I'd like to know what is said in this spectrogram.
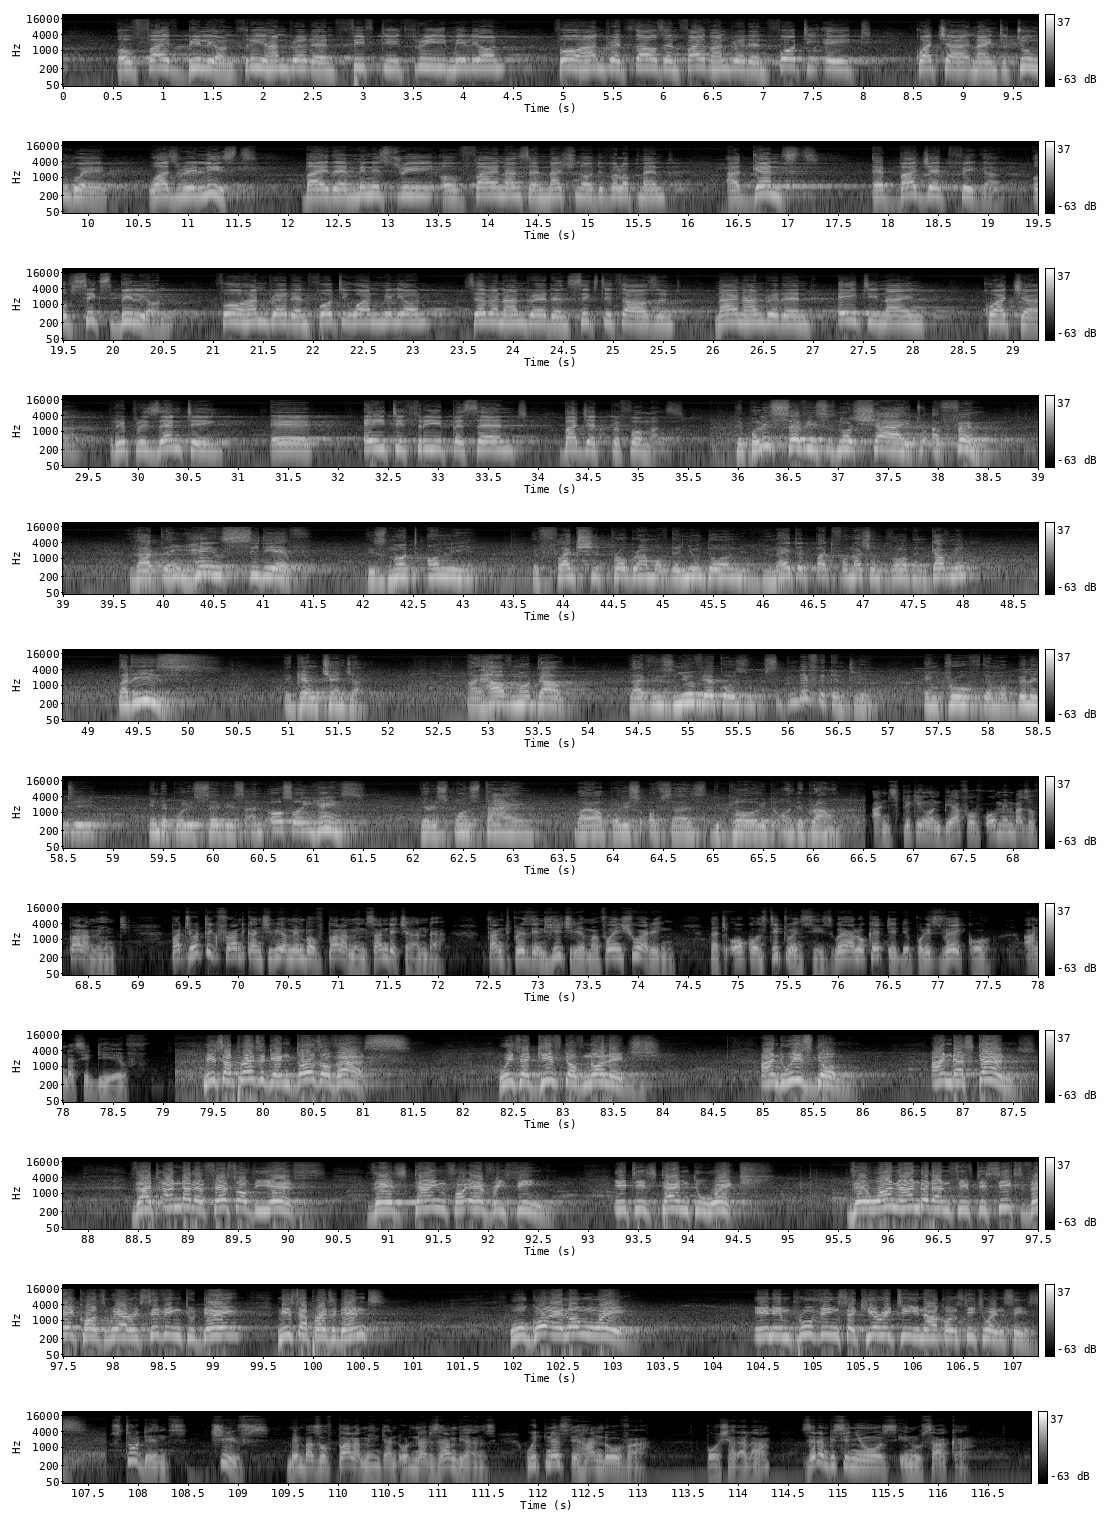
of 5 billion 353 million 400,548 kwacha 92 was released by the Ministry of Finance and National Development against a budget figure of 6 billion 441 million 760,989 kwacha representing a 83% budget performance. The police service is not shy to affirm that the enhanced CDF is not only a flagship program of the New Dawn United Party for National Development government, but is a game changer. I have no doubt that these new vehicles will significantly improve the mobility in the police service and also enhance the response time by our police officers deployed on the ground. And speaking on behalf of all members of parliament, Patriotic Front Kanchibiya Member of Parliament Sunday Chanda thanked President Hichilema for ensuring that all constituencies were allocated a police vehicle under CDF. Mr. President, those of us with a gift of knowledge and wisdom understand that under the face of the earth there is time for everything. It is time to work. The 156 vehicles we are receiving today, Mr. President, will go a long way in improving security in our constituencies. Students, chiefs, members of parliament and ordinary Zambians witnessed the handover. Paul Shalala, ZNBC News in Lusaka.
